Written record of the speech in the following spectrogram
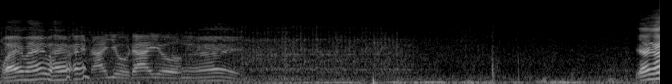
ไหวไหมไหวไหมได้อยู่ได้อยู่เอ้ยยังไง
